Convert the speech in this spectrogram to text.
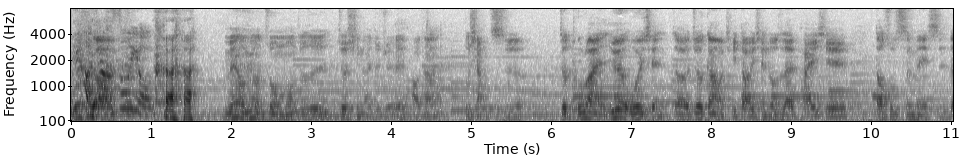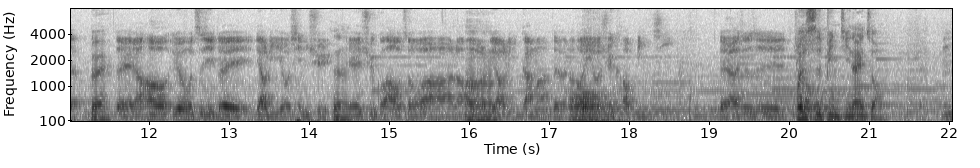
你好像说有没有没有做梦，就是就醒来就觉得，哎、好像不想吃了，就突然，因为我以前呃，就刚刚有提到，以前都是在拍一些到处吃美食的，对，对，然后因为我自己对料理有兴趣，因为去过澳洲啊，然后嗯。料理干嘛的，然后也有去考丙级，对啊，就是荤食丙级那一种。嗯？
